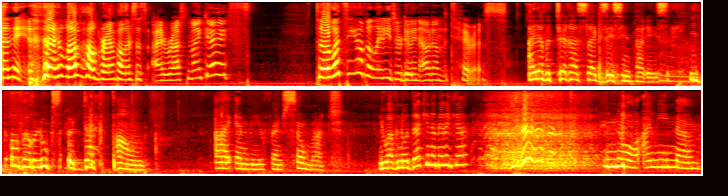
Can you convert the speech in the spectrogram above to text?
And I love how grandfather says, I rest my case. So let's see how the ladies are doing out on the terrace. I have a terrace like this in Paris. It overlooks a duck pond. I envy you French so much. You have no duck in America? no, I mean, um,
